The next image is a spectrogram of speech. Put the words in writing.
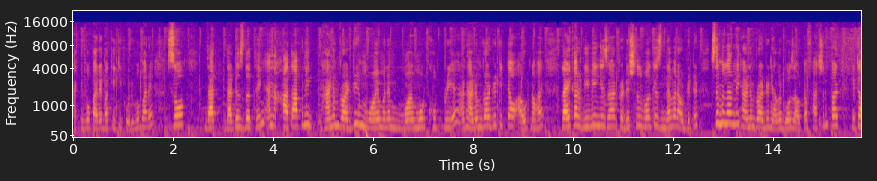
থাকিব পাৰে বা কি কি কৰিব পাৰে। So' that that is the thing and hata apni hand embroidery moy mane moy more khub priy hai and hand embroidery kitya out now hai like our weaving is our traditional work is never outdated similarly hand embroidery never goes out of fashion पर इट अ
